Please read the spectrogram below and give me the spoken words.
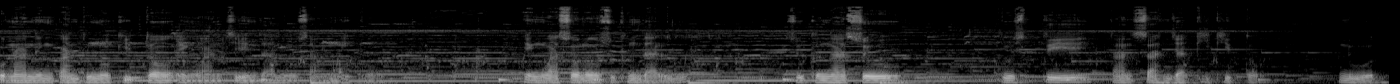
Mekaten purnaning pandonga kita ing wanci dalu sapunika ing wasana sugeng dalu sugeng asu Gusti tansah njagi kita. Nuwun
